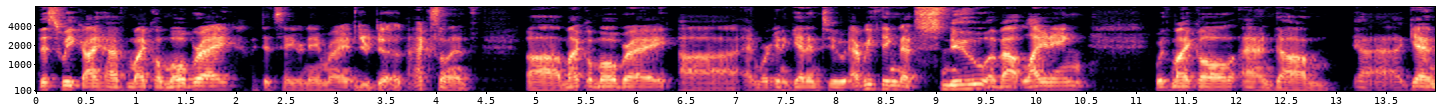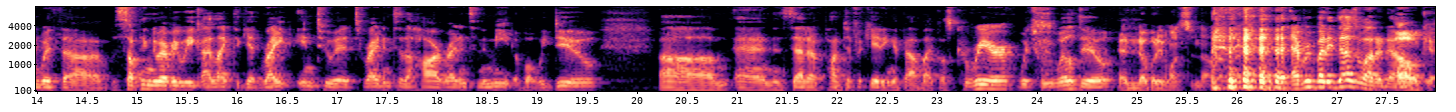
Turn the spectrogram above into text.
This week I have Michael Mowbray. I did say your name right. You did. Excellent. Uh, Michael Mowbray, uh, and we're going to get into everything that's new about lighting with Michael. And um, again, with uh, something new every week, I like to get right into it, right into the heart, right into the meat of what we do. Um, and instead of pontificating about Michael's career, which we will do, And nobody wants to know. everybody does want to know. Oh, okay.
